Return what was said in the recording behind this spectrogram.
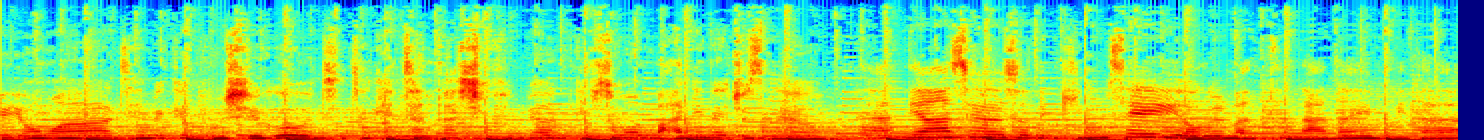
저희 영화 재밌게 보시고 진짜 괜찮다 싶으면 입소문 많이 내주세요. 네, 안녕하세요. 저는 김세희 역을 맡은 나나입니다.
